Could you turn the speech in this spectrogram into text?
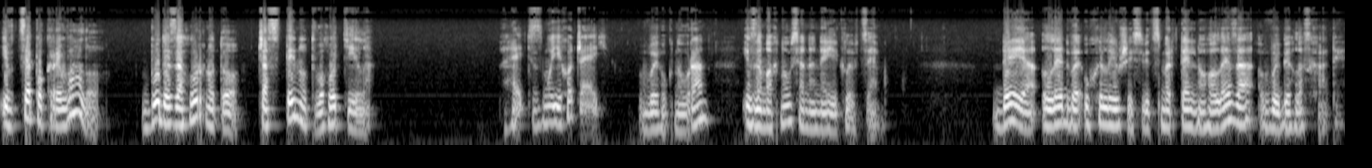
і в це покривало буде загорнуто частину твого тіла. Геть з моїх очей. вигукнув ран і замахнувся на неї кливцем. Дея, ледве ухилившись від смертельного леза, вибігла з хати.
